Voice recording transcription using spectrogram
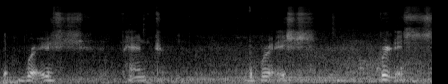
The British pantry. The British British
